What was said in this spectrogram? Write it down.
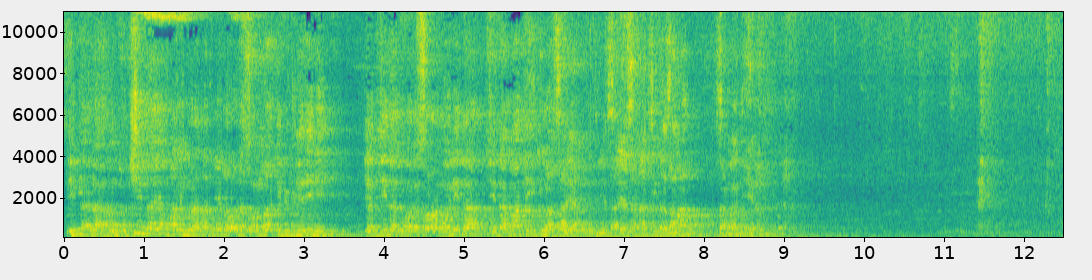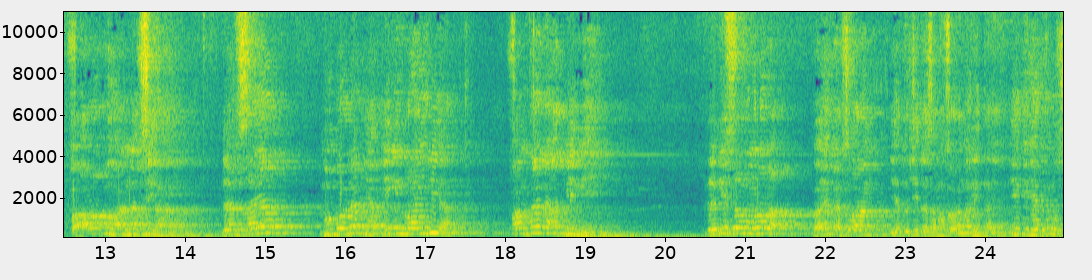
ini adalah bentuk cinta yang paling berat. Artinya kalau ada seorang laki di dunia ini yang cinta kepada seorang wanita, cinta mati itulah saya. Artinya saya sangat cinta sama sama dia. Fa'aratuha an nafsiha dan saya menggodanya ingin merayu dia. Famtana'at minni. Dan dia selalu menolak. Bayangkan seorang jatuh cinta sama seorang wanita, ya, dia kejar terus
